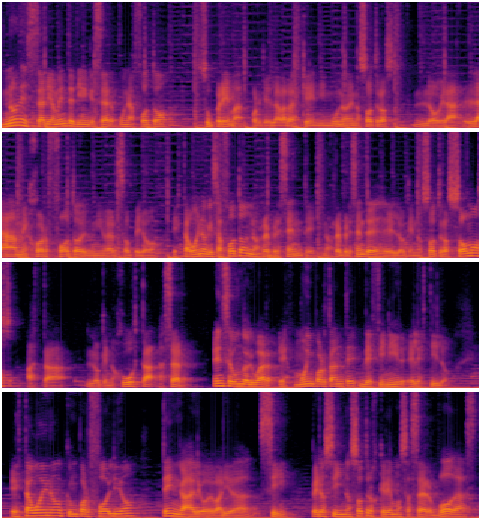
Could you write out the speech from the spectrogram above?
No necesariamente tiene que ser una foto suprema, porque la verdad es que ninguno de nosotros logra la mejor foto del universo, pero está bueno que esa foto nos represente, nos represente desde lo que nosotros somos hasta lo que nos gusta hacer. En segundo lugar, es muy importante definir el estilo. Está bueno que un portfolio tenga algo de variedad, sí, pero si nosotros queremos hacer bodas,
